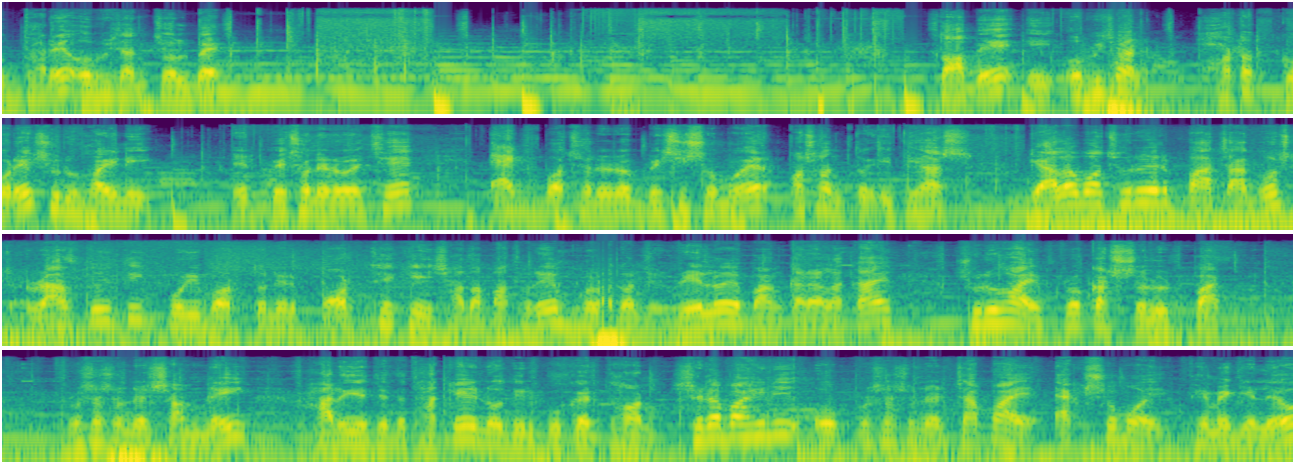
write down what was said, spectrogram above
উদ্ধারে অভিযান চলবে। তবে এই অভিযান হঠাৎ করে শুরু হয়নি। এর পেছনে রয়েছে এক বছরেরও বেশি সময়ের অশান্ত ইতিহাস। গেল বছরের পাঁচ আগস্ট রাজনৈতিক পরিবর্তনের পর থেকেই সাদা পাথরে ভোলাগঞ্জ রেলওয়ে বাংকার এলাকায় শুরু হয় প্রকাশ্য লুটপাট। প্রশাসনের সামনেই হারিয়ে যেতে থাকে নদীর বুকের ধন। সেনাবাহিনী ও প্রশাসনের চাপায় একসময় থেমে গেলেও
